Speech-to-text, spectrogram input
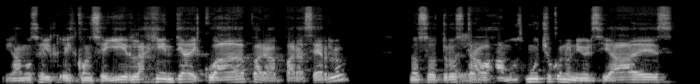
digamos, el, conseguir la gente adecuada para, para hacerlo. Nosotros trabajamos mucho con universidades,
